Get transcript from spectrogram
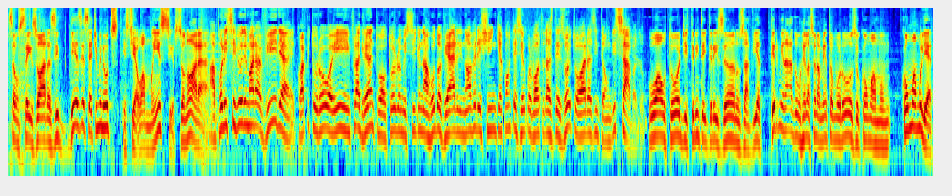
São 6 horas e 17 minutos. Este é o Amanhecer Sonora. A Polícia Civil de Maravilha capturou aí em flagrante o autor do homicídio na rodoviária de Nova Erechim, que aconteceu por volta das 18 horas, então, de sábado. O autor de 33 anos havia terminado um relacionamento amoroso com uma, com uma mulher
